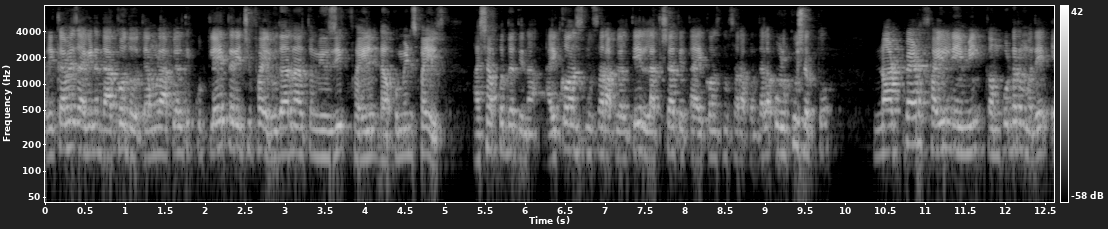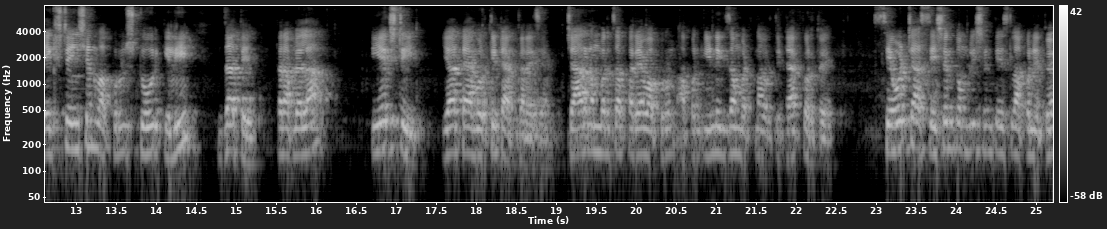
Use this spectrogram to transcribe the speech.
रिकाम्या जागेने दाखवतो. त्यामुळे आपल्याला ती कुठल्याही तऱ्हेची फाईल उदाहरणार्थ म्युझिक फाईल डॉक्युमेंट्स फाईल्स अशा पद्धतीनं आयकॉन्सनुसार आपल्याला ते लक्षात येतं. आयकॉन्सनुसार आपण त्याला ओळखू शकतो. नॉटपॅड फाईल नेहमी कम्प्युटरमध्ये एक्सटेन्शन वापरून स्टोअर केली जाते. तर आपल्याला टी या टॅबवरती टॅप करायचं आहे चार नंबरचा पर्याय वापरून आपण इंड एक्झाम बटनावरती टॅप करतोय. शेवटच्या सेशन कम्प्लिशन टेस्टला आपण येतोय.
